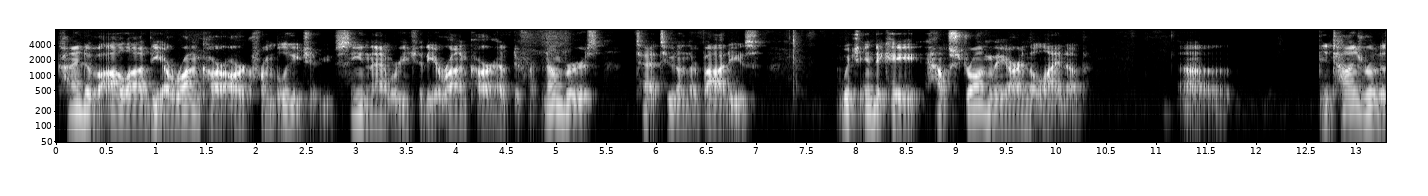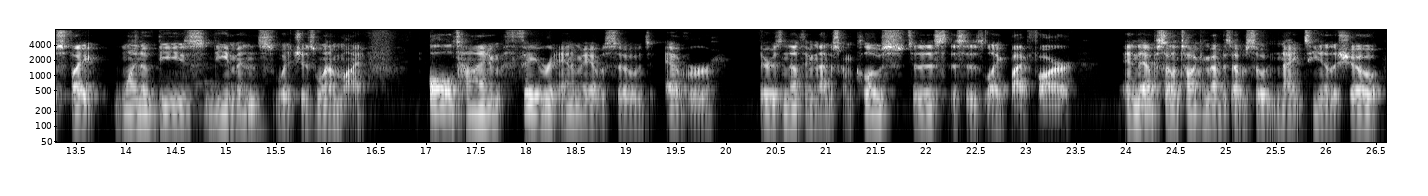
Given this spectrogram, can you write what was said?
Kind of a la the Arrancar arc from Bleach, if you've seen that, where each of the Arrancar have different numbers tattooed on their bodies which indicate how strong they are in the lineup. Uh, Tanjiro does fight one of these demons, which is one of my all-time favorite anime episodes ever. There is nothing that has come close to this. This is like by far, and the episode I'm talking about is episode 19 of the show.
